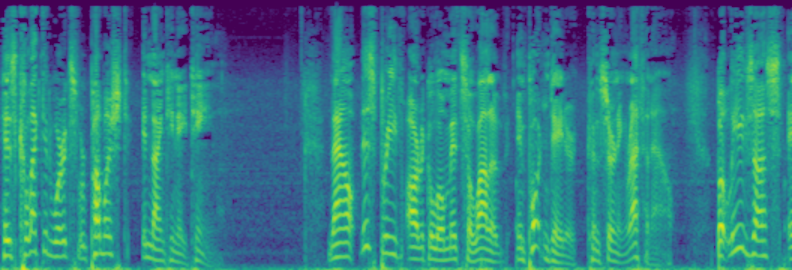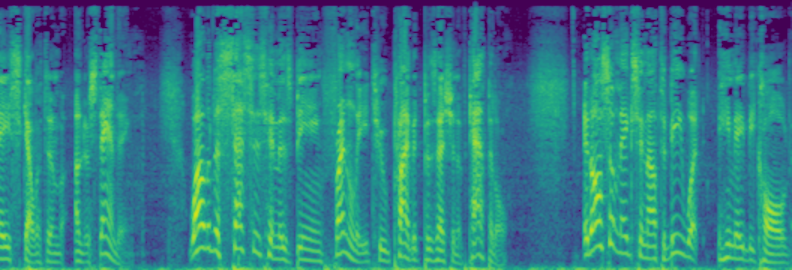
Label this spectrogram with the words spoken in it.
His collected works were published in 1918. Now, this brief article omits a lot of important data concerning Rathenau, but leaves us a skeleton understanding. While it assesses him as being friendly to private possession of capital, it also makes him out to be what he may be called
